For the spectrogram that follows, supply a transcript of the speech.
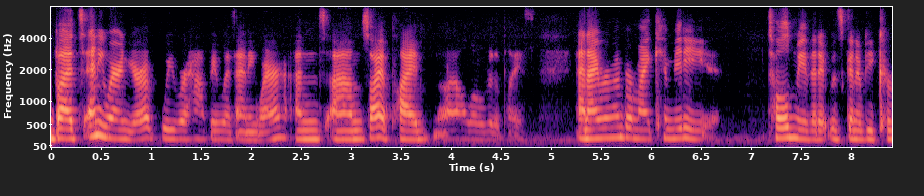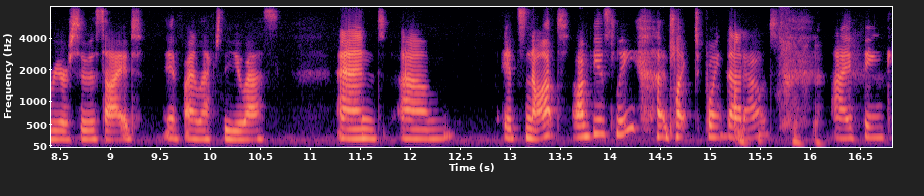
But anywhere in Europe, we were happy with anywhere, and um, so I applied all over the place. And I remember my committee told me that it was going to be career suicide if I left the U.S. And um, it's not, obviously. I'd like to point that out. I think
